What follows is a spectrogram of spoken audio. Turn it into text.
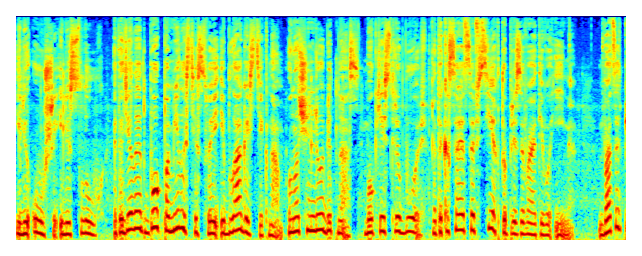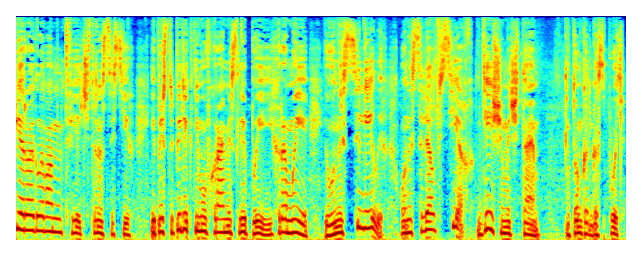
или уши, или слух. Это делает Бог по милости своей и благости к нам. Он очень любит нас. Бог есть любовь. Это касается всех, кто призывает Его имя. 21 глава Матфея, 14 стих. «И приступили к нему в храме слепые и хромые, и он исцелил их, он исцелял всех». Где еще мы читаем о том, как Господь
